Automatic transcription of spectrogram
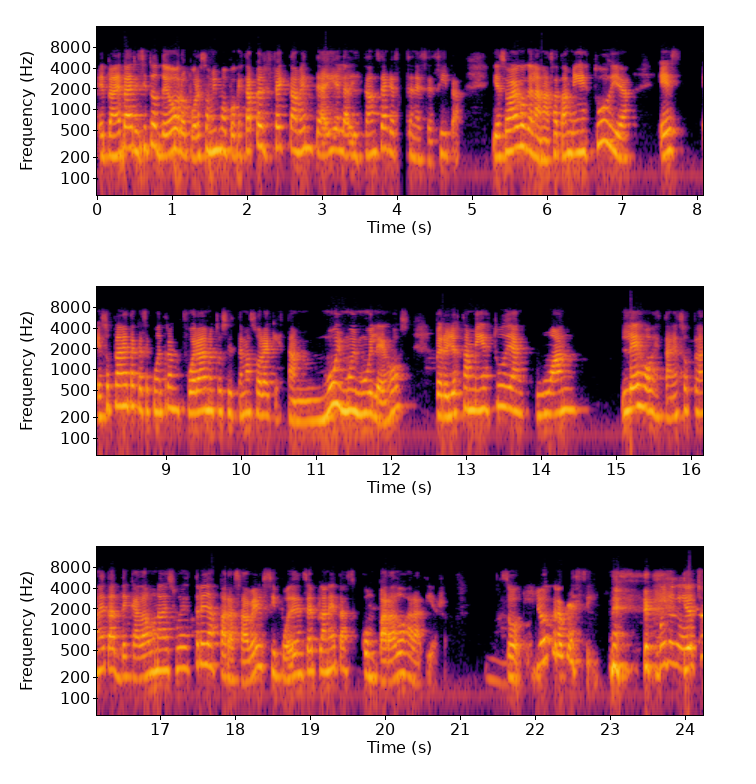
el planeta de Ricitos de Oro, por eso mismo, porque está perfectamente ahí en la distancia que se necesita. Y eso es algo que la NASA también estudia, es esos planetas que se encuentran fuera de nuestro sistema solar, que están muy, muy, muy lejos, pero ellos también estudian cuán lejos están esos planetas de cada una de sus estrellas para saber si pueden ser planetas comparados a la Tierra. Mm. yo creo que sí. Bueno, de hecho,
